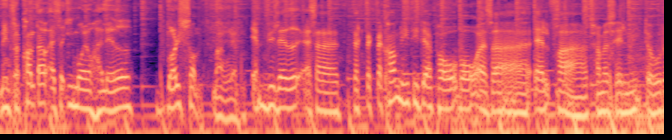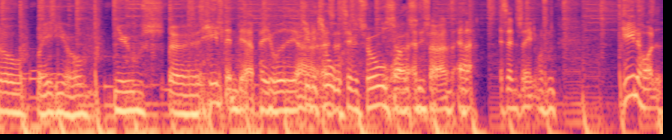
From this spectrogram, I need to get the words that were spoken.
Men så kom der jo- altså, I må jo have lavet voldsomt mange af dem. Jamen, vi lavede, altså, der, der, der kom lige de der par år, hvor altså alt fra Thomas Helmi, Dodo, Radio, News, øh, hele den der periode her. TV2. Altså TV2 Lis og Sørensen. Ali Søren. Ja. Altså, altså, altså, sådan, hele holdet,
